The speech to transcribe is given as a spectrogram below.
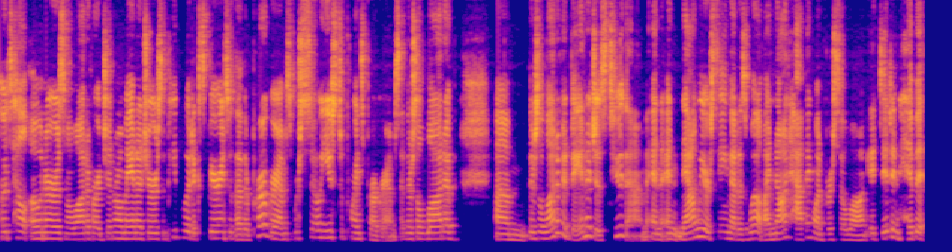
hotel owners and a lot of our general managers and people who had experience with other programs were so used to points programs. And there's a lot of um, there's a lot of advantages to them. And and now we are seeing that as well. By not having one for so long, it did inhibit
